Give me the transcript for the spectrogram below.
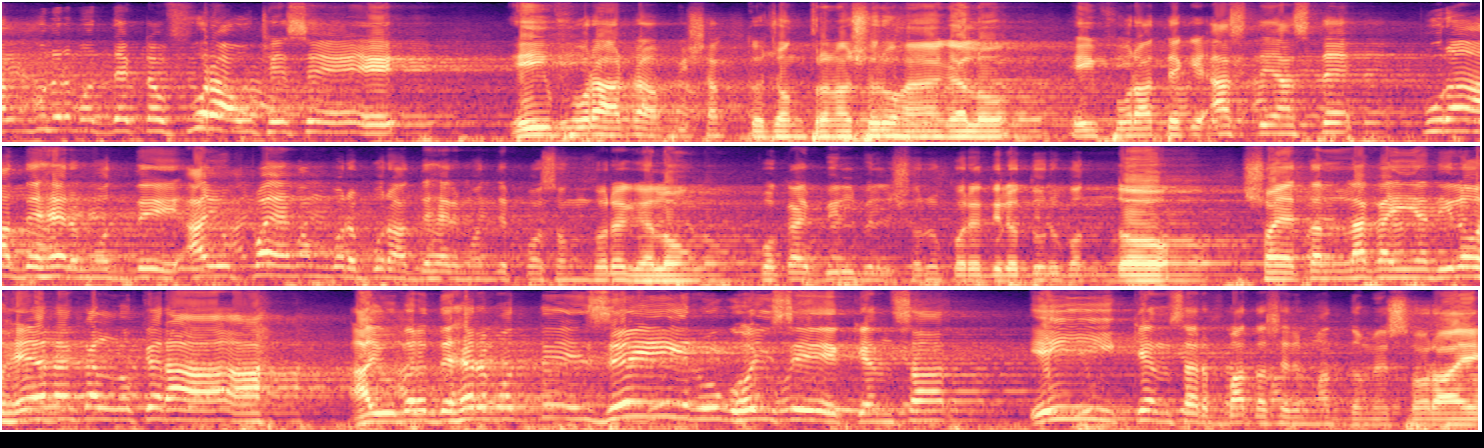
আঙ্গুলের মধ্যে একটা ফোড়া উঠেছে। এই ফোড়াটা বিষাক্ত যন্ত্রণা শুরু হয়ে গেল। এই ফোড়া থেকে আস্তে আস্তে পুরা দেহের মধ্যে, আয়ু পায়গম্বর পুরা দেহের মধ্যে পছন্দ ধরে গেল। পোকায় বিল বিল শুরু করে দিল দুর্গন্ধ। শয়তান লাগাইয়া দিল, হে এলাকার লোকেরা, আয়ুবের দেহের মধ্যে যেই রোগ হইছে, ক্যান্সার এই ক্যান্সার বাতাসের মাধ্যমে ছড়ায়।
